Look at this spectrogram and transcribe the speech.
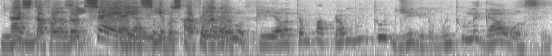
E, ah, você tá falando da Odisseia, aí, aí sim, você tá a falando. Penélope, ela tem um papel muito digno, muito legal, assim.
